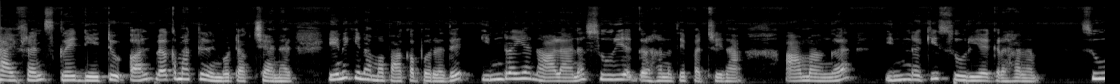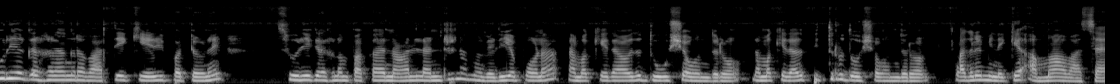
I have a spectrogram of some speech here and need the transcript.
Hi friends great day to all welcome back to rainbow talk channel இன்றைக்கி நம்ம பார்க்க போகிறது இன்றைய நாளான சூரிய கிரகணத்தை பற்றி தான் ஆமாங்க இன்றைக்கு சூரிய கிரகணம். சூரிய கிரகணங்கிற வார்த்தையை கேள்விப்பட்டோன்னே சூரிய கிரகணம் பார்க்க நாளன்று நம்ம வெளியே போனால் நமக்கு ஏதாவது தோஷம் வந்துடும் நமக்கு ஏதாவது பித்ரு தோஷம் வந்துடும் அதிலும் இன்றைக்கி அமாவாசை.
